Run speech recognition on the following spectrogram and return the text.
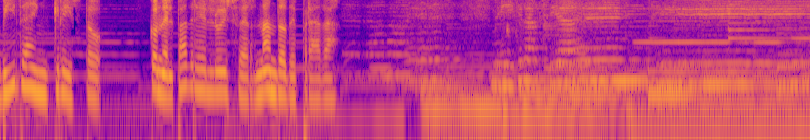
Vida en Cristo, con el Padre Luis Fernando de Prada. Mi gracia en ti.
